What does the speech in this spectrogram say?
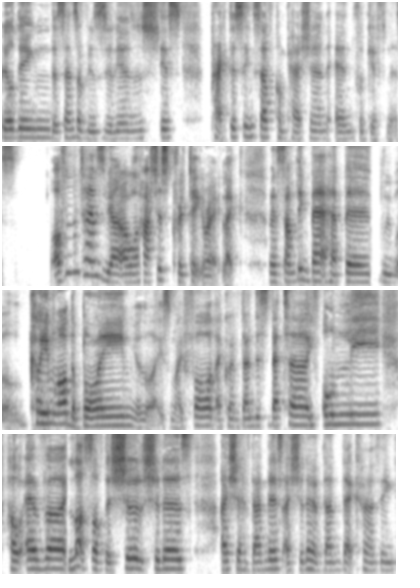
building the sense of resilience is practicing self-compassion and forgiveness. Oftentimes we are our harshest critic, right? Like when something bad happens, we will claim all the blame, you know, it's my fault, I could have done this better, if only. However, lots of the should, shouldas, I should have done this, I shouldn't have done that kind of thing.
